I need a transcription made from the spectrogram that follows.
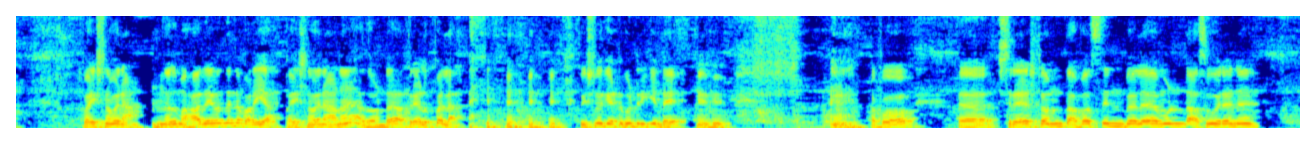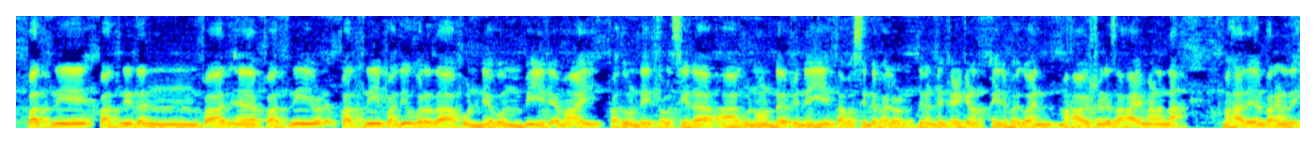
വൈഷ്ണവനാണ്. അത് മഹാദേവൻ തന്നെ പറയാ. വൈഷ്ണവനാണ്. അതുകൊണ്ട് അത്ര എളുപ്പമല്ല. വിഷ്ണു കേട്ടുകൊണ്ടിരിക്കണ്ടേ? അപ്പോൾ ശ്രേഷ്ഠം തപസ്സിൻ ബലമുണ്ട് അസുരന്. പത്നി പത്നി തൻ പത്നിയുടെ പത്നി പതിവ്രത പുണ്യവും വീര്യമായി. അപ്പം അതുകൊണ്ട് തുളസിയുടെ ആ ഗുണമുണ്ട്. പിന്നെ ഈ തപസ്സിന്റെ ഫലമുണ്ട്. ഇത് രണ്ടും കഴിക്കണം. അതിന് ഭഗവാൻ മഹാവിഷ്ണുവിന്റെ സഹായം വേണമെന്നാ. മഹാദേവൻ പറയണതേ.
